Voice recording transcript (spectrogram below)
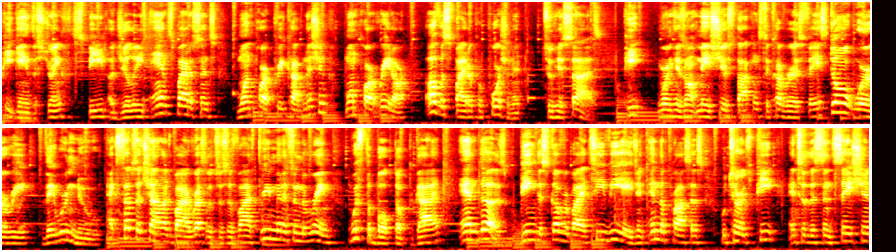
Pete gains the strength, speed, agility, and spider sense, one part precognition, one part radar, of a spider proportionate to his size. Pete, wearing his Aunt May's sheer stockings to cover his face, don't worry, they were new, accepts a challenge by a wrestler to survive three minutes in the ring with the bulked up guy, and does, being discovered by a TV agent in the process who turns Pete into the sensation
